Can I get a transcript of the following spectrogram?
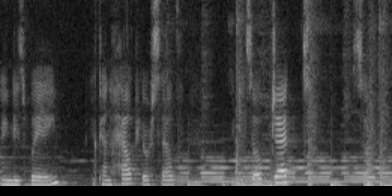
In this way, you can help yourself with this object. So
